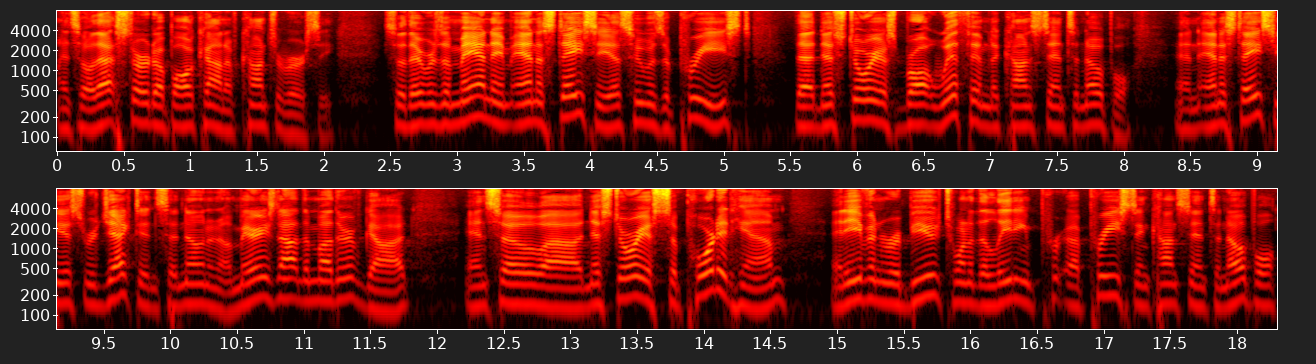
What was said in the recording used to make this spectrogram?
And so that stirred up all kind of controversy. So there was a man named Anastasius who was a priest that Nestorius brought with him to Constantinople. And Anastasius rejected and said, no, no, no. Mary's not the mother of God. And so uh, Nestorius supported him and even rebuked one of the leading pr- uh, priests in Constantinople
